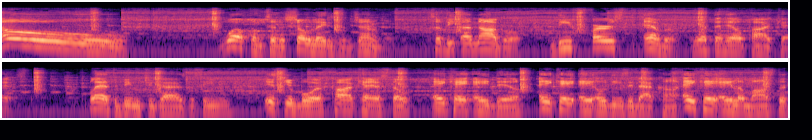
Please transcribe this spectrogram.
Oh, welcome to the show, ladies and gentlemen, to the inaugural, the first ever What the Hell podcast. Glad to be with you guys this evening. It's your boy, Podcasto, aka Dale, aka ODZ.com, aka La Monster,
